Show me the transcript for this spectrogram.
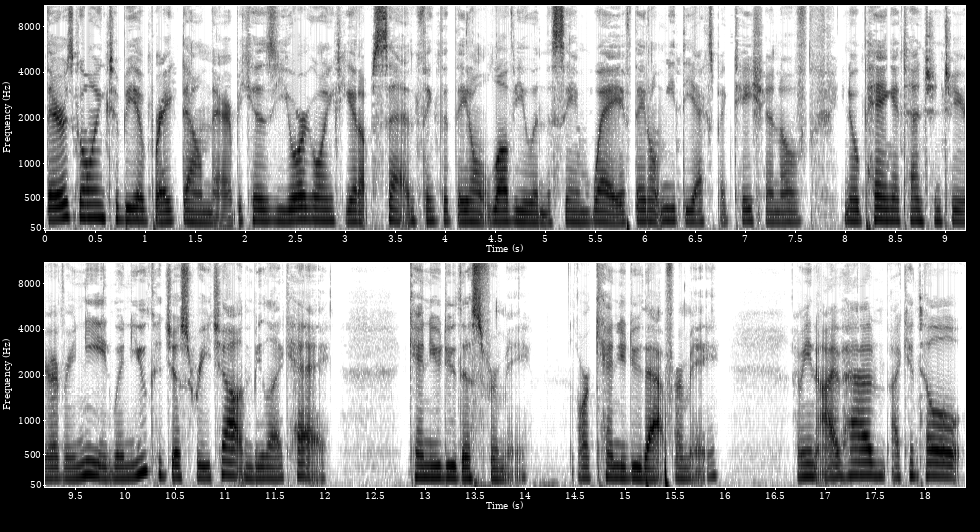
there's going to be a breakdown there because you're going to get upset and think that they don't love you in the same way if they don't meet the expectation of, you know, paying attention to your every need when you could just reach out and be like, "Hey, can you do this for me?" or "Can you do that for me?" I mean, I've had I can tell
